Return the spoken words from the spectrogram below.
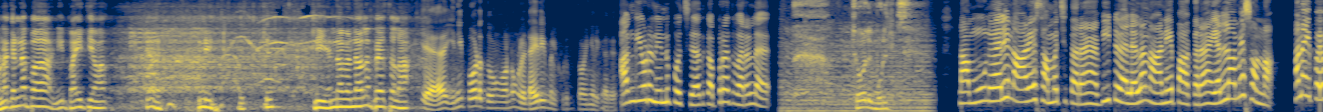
உனக்கு என்னப்பா? நீ பைத்தியம். நீ நீ என்ன வேணாலும் பேசலாம். ஏ, இனிப்போட தூங்கணும்னு உங்களுக்கு டைரி மில்க் கொடுத்து துவங்கியிருக்காரு. அங்கேயோட நின்னு போச்சு. அதுக்கப்புறம் அது வரல. சோலி முடிச்சு நான் மூணு வேலையும் நானே சமைச்சு தரேன். வீட்டு வேலையெல்லாம் நானே பாக்குறேன் எல்லாமே சொன்னான். ஆனா இப்ப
